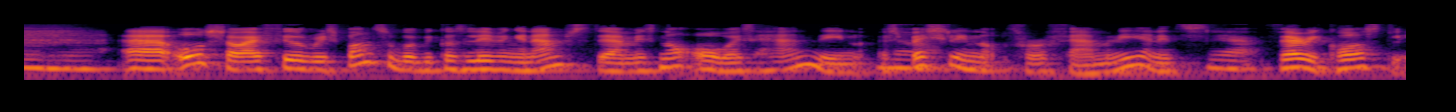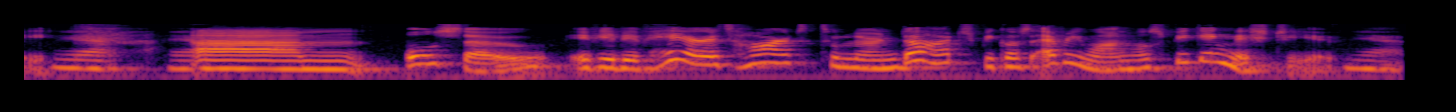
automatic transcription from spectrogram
Mm-hmm. Uh, also, I feel responsible because living in Amsterdam is not always handy, especially no. not for a family family and it's yeah. very costly. Yeah. yeah. Um, also, if you live here, it's hard to learn Dutch because everyone will speak English to you. Yeah.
